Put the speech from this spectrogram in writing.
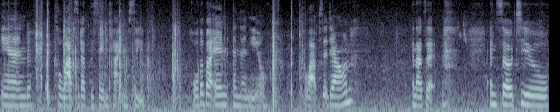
and collapse it at the same time. So you pull the button and then you collapse it down and that's it. And so to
